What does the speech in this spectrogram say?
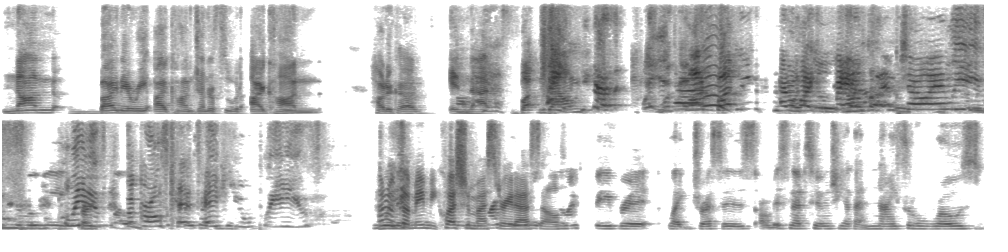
non-binary icon, gender fluid icon Haruka in Oh, that yes. button down because with, with Yeah. one button. And I'm like, man, please, please, the girls can't take you, please. When if that made me question my one of straight ass favorite- self. One of my favorite like dresses on Miss Neptune. She had that nice little rose,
